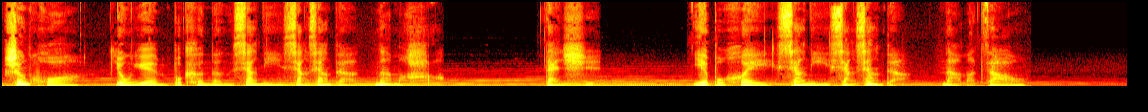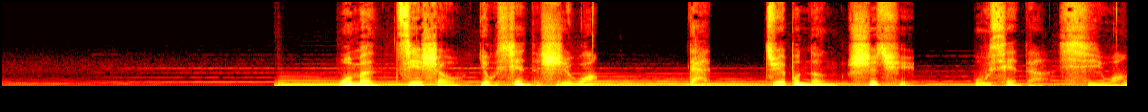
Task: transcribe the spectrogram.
生活永远不可能像你想象的那么好，但是也不会像你想象的那么糟。我们接受。有限的失望，但绝不能失去无限的希望。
